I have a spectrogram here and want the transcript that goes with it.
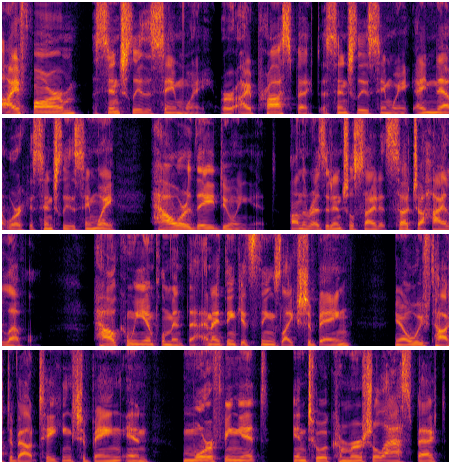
I farm essentially the same way, or I prospect essentially the same way. I network essentially the same way. How are they doing it on the residential side at such a high level? how can we implement that? And I think it's things like shebang. You know, we've talked about taking shebang and morphing it into a commercial aspect,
